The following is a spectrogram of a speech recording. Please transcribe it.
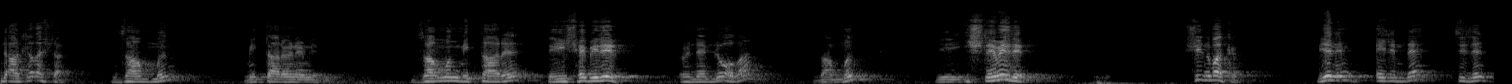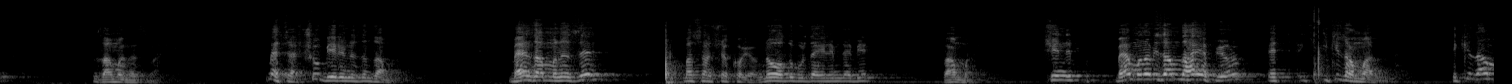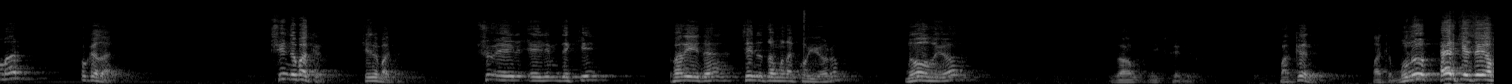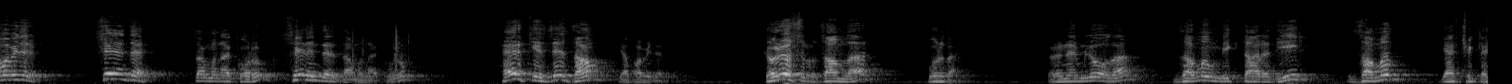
Şimdi arkadaşlar zammın miktarı önemli değil. Zammın miktarı değişebilir. Önemli olan zammın e, işlemidir. Şimdi bakın benim elimde sizin zammınız var. Mesela şu birinizin zammı. Ben zammınızı masajda koyuyorum. Ne oldu burada elimde bir zam var. Şimdi ben buna bir zam daha yapıyorum. Et, iki, iki zam var bunda. İki zam var. O kadar. Şimdi bakın. Şimdi bakın. Şu el- elimdeki parayı da senin zamına koyuyorum. Ne oluyor? Zam yükseliyor. Bakın. Bakın bunu herkese yapabilirim. Senin de zamına korum. Senin de zamına korum. Herkese zam yapabilirim. Görüyorsunuz zamlar burada. Önemli olan zamın miktarı değil, zamın gerçekleşmesi.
